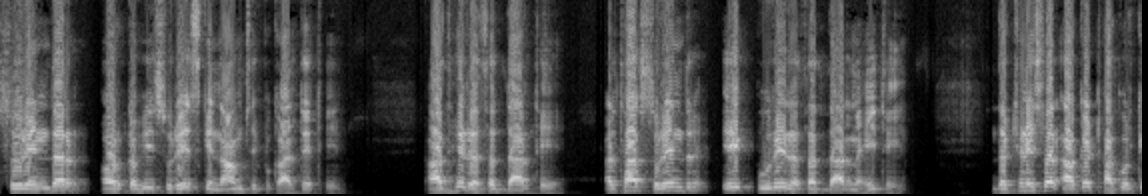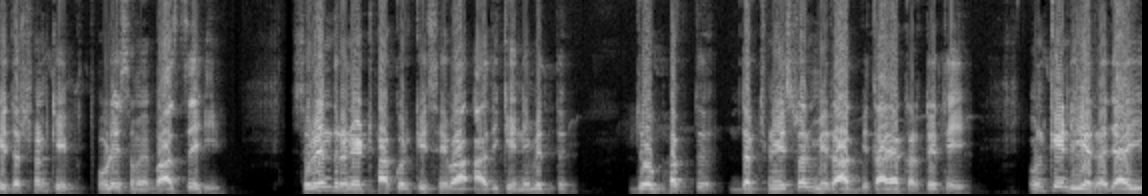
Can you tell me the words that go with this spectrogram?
सुरेंद्र और कभी सुरेश के नाम से पुकारते थे, आधे रसददार थे। अर्थात सुरेंद्र एक पूरे रसददार नहीं थे। दक्षिणेश्वर आकर ठाकुर के दर्शन के थोड़े समय बाद से ही सुरेंद्र ने ठाकुर की सेवा आदि के निमित्त जो भक्त दक्षिणेश्वर में रात बिताया करते थे, उनके लिए रजाई,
